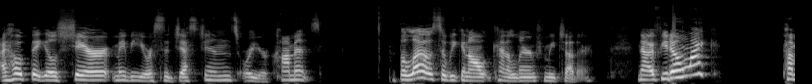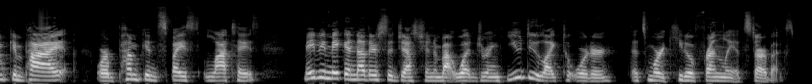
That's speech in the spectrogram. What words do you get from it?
I hope that you'll share maybe your suggestions or your comments below so we can all kind of learn from each other. Now, if you don't like pumpkin pie or pumpkin spice lattes, maybe make another suggestion about what drink you do like to order that's more keto friendly at Starbucks.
